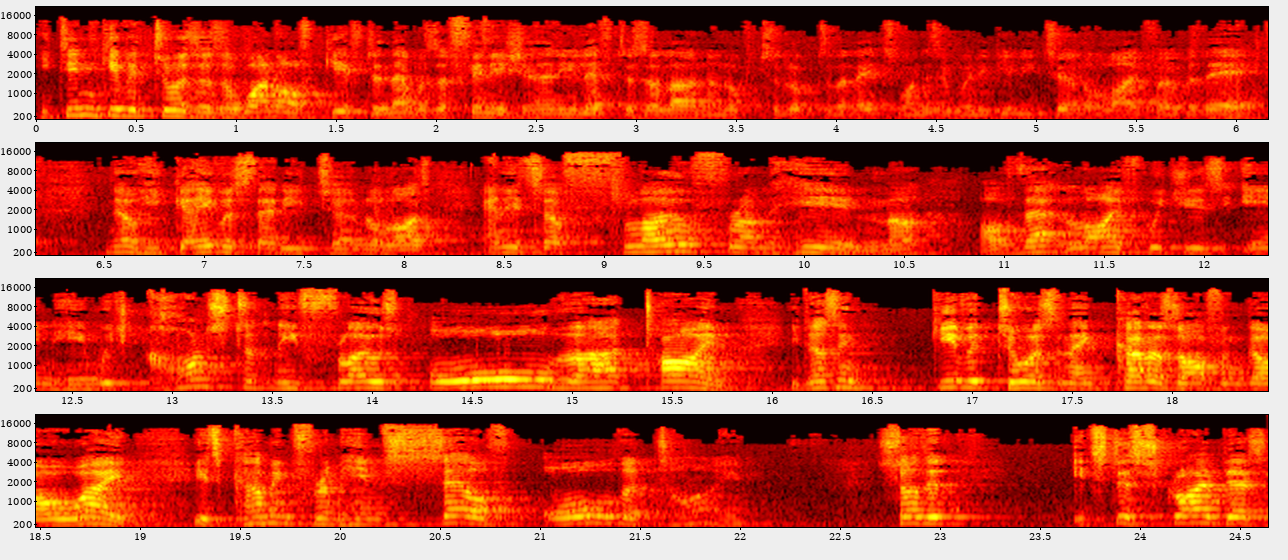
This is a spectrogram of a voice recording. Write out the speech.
He didn't give it to us as a one off gift and that was a finish, and then He left us alone and looked to look to the next one. Is it going to give eternal life over there? No, He gave us that eternal life, and it's a flow from Him uh, of that life which is in Him, which constantly flows all the time. He doesn't give it to us and then cut us off and go away. It's coming from Himself all the time. So that it's described as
